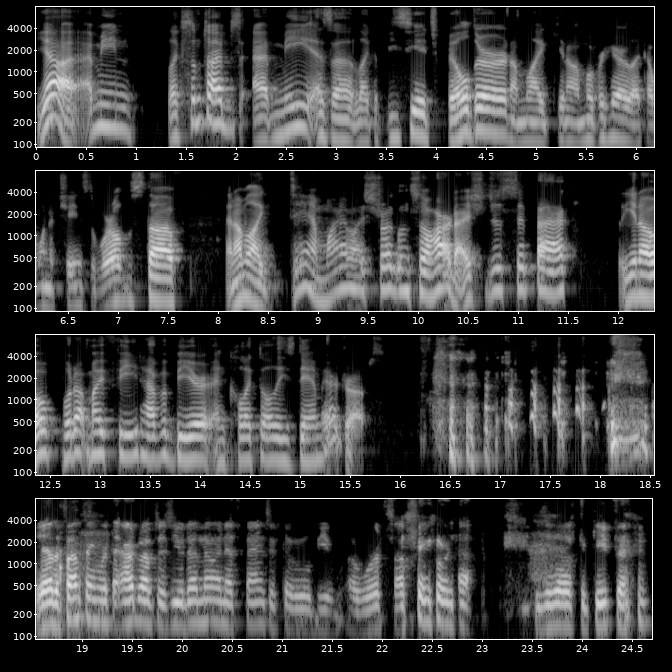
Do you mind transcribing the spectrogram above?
yeah. I mean, like sometimes at me as a like a BCH builder, and I'm like, you know, I'm over here like I want to change the world and stuff, and I'm like, damn, why am I struggling so hard? I should just sit back, you know, put up my feet, have a beer, and collect all these damn airdrops. yeah, the fun thing with the airdrops is you don't know in advance if they will be uh, worth something or not. You just have to keep them.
